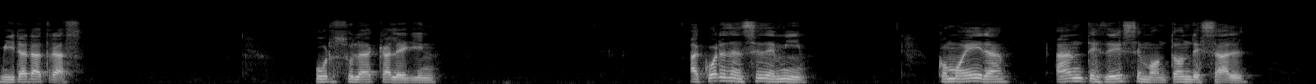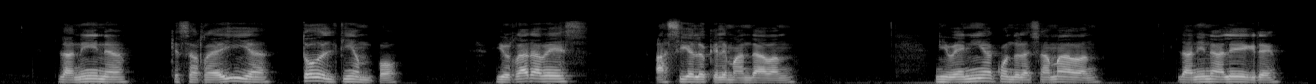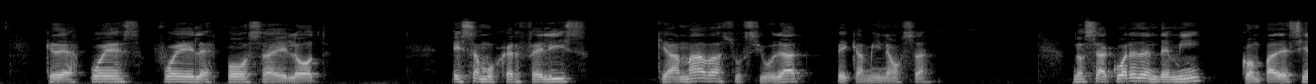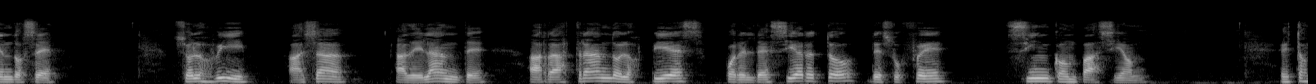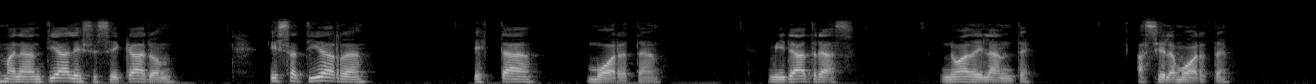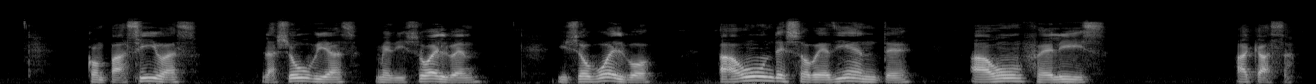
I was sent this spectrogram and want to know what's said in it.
Mirar atrás. Úrsula K. Le Guin. Acuérdense de mí, cómo era antes de ese montón de sal, la nena que se reía todo el tiempo y rara vez hacía lo que le mandaban, ni venía cuando la llamaban, la nena alegre que después fue la esposa de Lot esa mujer feliz que amaba su ciudad pecaminosa. No se acuerden de mí compadeciéndose. Yo los vi allá, adelante, arrastrando los pies por el desierto de su fe sin compasión. Estos manantiales se secaron, esa tierra está muerta. Mira atrás, no adelante, hacia la muerte. Compasivas, las lluvias me disuelven y yo vuelvo, aún desobediente, aún feliz, a casa.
